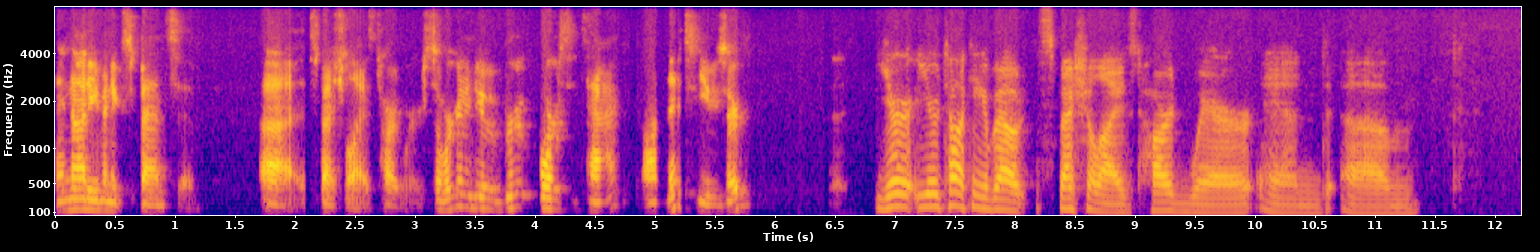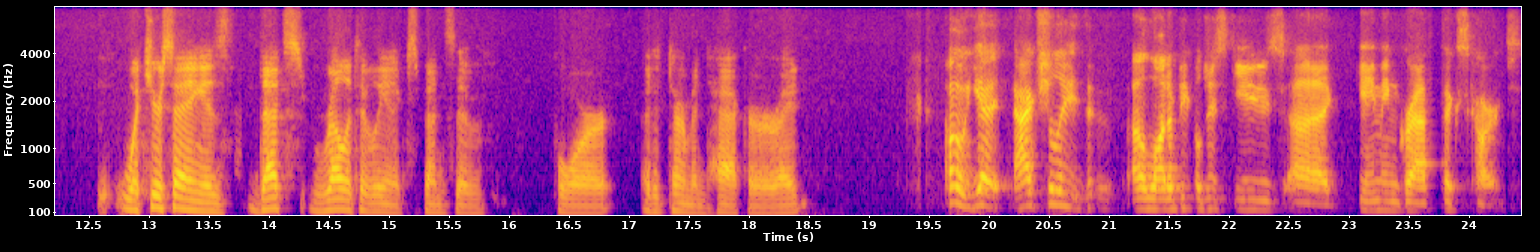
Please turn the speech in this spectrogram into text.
and not even expensive uh, specialized hardware. So we're going to do a brute force attack on this user. You're you're talking about specialized hardware, and um, what you're saying is that's relatively inexpensive for a determined hacker, right? Oh yeah, actually, a lot of people just use uh, gaming graphics cards.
